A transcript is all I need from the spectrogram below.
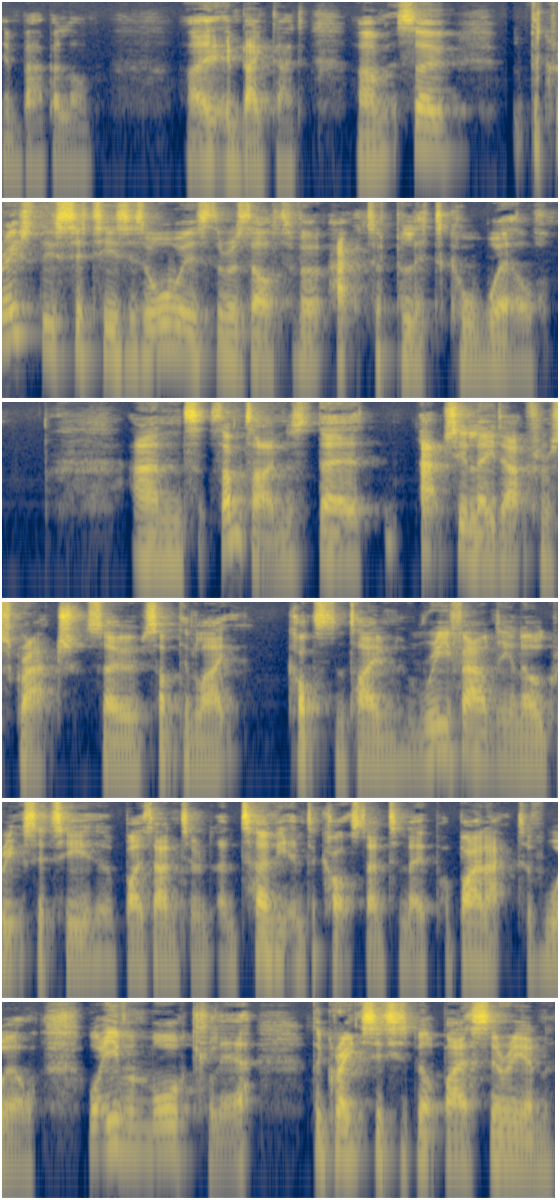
in Babylon, uh, in Baghdad. Um, so the creation of these cities is always the result of an act of political will. And sometimes they're actually laid out from scratch. So something like Constantine refounding an old Greek city, Byzantium, and turning it into Constantinople by an act of will. Or even more clear, the great cities built by Assyrian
